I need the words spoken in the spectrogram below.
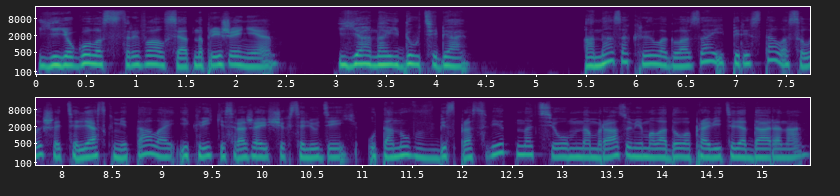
Ее голос срывался от напряжения. «Я найду тебя!» Она закрыла глаза и перестала слышать лязг металла и крики сражающихся людей, утонув в беспросветно темном разуме молодого правителя Дарана.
